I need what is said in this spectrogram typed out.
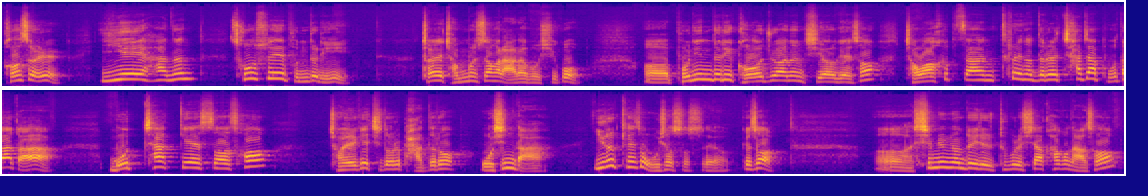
것을 이해하는 소수의 분들이 저의 전문성을 알아보시고 어, 본인들이 거주하는 지역에서 저와 흡사한 트레이너들을 찾아보다가 못 찾게 써서 저에게 지도를 받으러 오신다. 이렇게 해서 오셨었어요. 그래서 어, 16년도에 이제 유튜브를 시작하고 나서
